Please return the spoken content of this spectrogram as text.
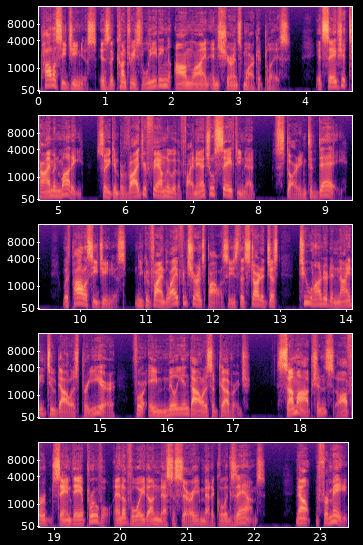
Policy Genius is the country's leading online insurance marketplace. It saves you time and money so you can provide your family with a financial safety net starting today. With Policy Genius, you can find life insurance policies that start at just $292 per year for a million dollars of coverage. Some options offer same day approval and avoid unnecessary medical exams. Now, for me,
